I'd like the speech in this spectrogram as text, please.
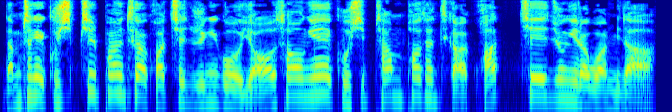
남성의 97%가 과체중이고 여성의 93%가 과체중이라고 합니다.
